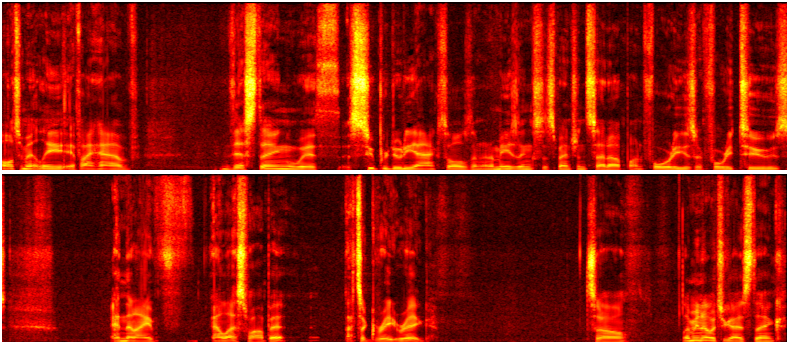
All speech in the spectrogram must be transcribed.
Ultimately, if I have this thing with super duty axles and an amazing suspension setup on 40s or 42s and then I LS swap it, that's a great rig. So let me know what you guys think.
